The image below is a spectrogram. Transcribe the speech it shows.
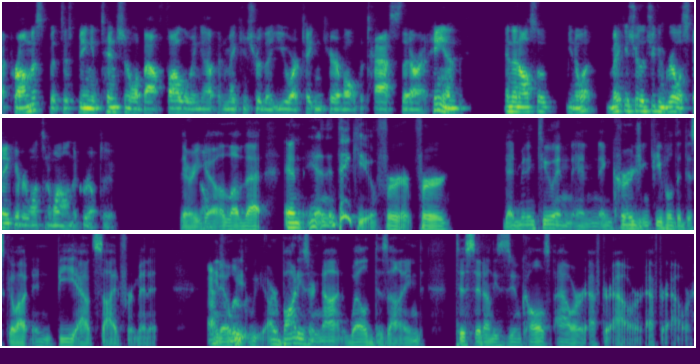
I promise, but just being intentional about following up and making sure that you are taking care of all the tasks that are at hand. And then also, you know what, making sure that you can grill a steak every once in a while on the grill too. There you so. go. I love that. And, and thank you for, for admitting to and, and encouraging people to just go out and be outside for a minute. Absolutely. You know, we, we, our bodies are not well designed to sit on these Zoom calls hour after hour after hour.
